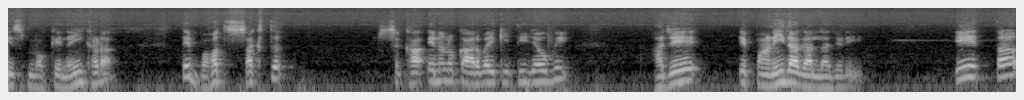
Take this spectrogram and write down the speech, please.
ਇਸ ਮੌਕੇ ਨਹੀਂ ਖੜਾ ਤੇ ਬਹੁਤ ਸਖਤ ਸਿਖਾ ਇਹਨਾਂ ਨੂੰ ਕਾਰਵਾਈ ਕੀਤੀ ਜਾਊਗੀ। ਹਜੇ ਇਹ ਪਾਣੀ ਦਾ ਗੱਲ ਆ ਜਿਹੜੀ। ਇਹ ਤਾਂ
